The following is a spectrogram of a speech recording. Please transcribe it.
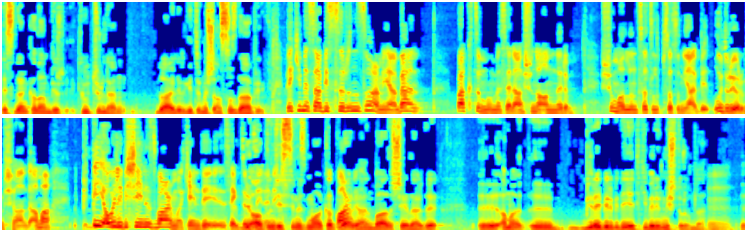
eskiden kalan bir kültürle daha ileri getirme şansınız daha büyük. Peki mesela bir sırrınız var mı? Yani ben baktım mı mesela şunu anlarım. Şu malın satılıp satım yani bir, uyduruyorum şu anda ama bir, bir öyle bir şeyiniz var mı kendi Bir sektörünüze altıncı hissiniz muhakkak Var var, yani bazı şeylerde. E, ama e, birebir bir de yetki verilmiş durumda. E,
